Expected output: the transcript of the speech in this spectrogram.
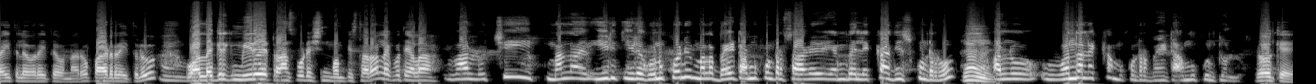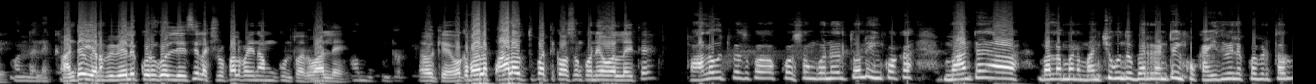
రైతులు ఎవరైతే ఉన్నారో పాడి రైతులు వాళ్ళ దగ్గరికి మీరే ట్రాన్స్పోర్టేషన్ పంపిస్తారా? లేకపోతే ఎలా? వాళ్ళు వచ్చి మళ్ళా ఈడికి ఈడ కొనుక్కొని మళ్ళీ బయట అమ్ముకుంటారు. సాడే ఎనభై లెక్క తీసుకుంటారు. ఉమ్, వాళ్ళు వంద లెక్క అమ్ముకుంటారు బయట అమ్ముకుంటోళ్ళు. ఓకే. వంద లెక్క. అంటే ఎనభై వేలు కొనుగోలు చేసి లక్ష రూపాయల పైన అమ్ముకుంటారు వాళ్ళే. అమ్ముకుంటారు. ఓకే. ఒకవేళ పాల ఉత్పత్తి కోసం కొనే వాళ్ళు అయితే పాల ఉత్పత్తి కోసం కొనేతో ఇంకొక మా అంటే ఆ, మళ్ళీ మన మంచిగా ఉంది బర్రె అంటే ఇంకొక ఐదు వేలు ఎక్కువ పెడతారు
